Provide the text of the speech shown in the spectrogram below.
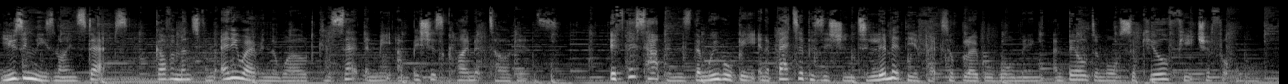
Using these nine steps, governments from anywhere in the world can set and meet ambitious climate targets. If this happens, then we will be in a better position to limit the effects of global warming and build a more secure future for all.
